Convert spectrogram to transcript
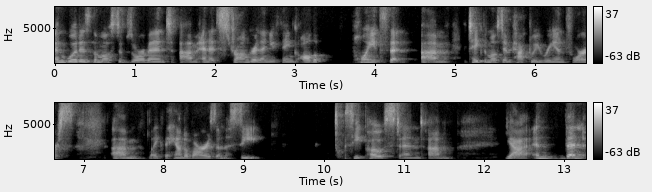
And wood is the most absorbent um, and it's stronger than you think. All the points that um, take the most impact we reinforce um, like the handlebars and the seat seat post and um, yeah and then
